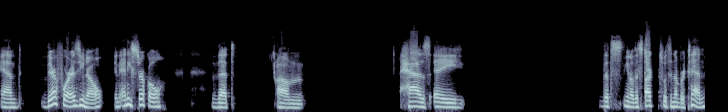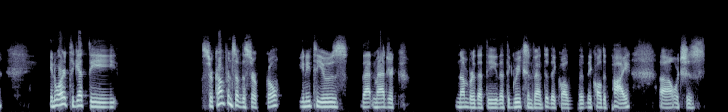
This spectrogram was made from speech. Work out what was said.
and therefore, as you know, in any circle that um, has a that's you know that starts with the number 10 in order to get the circumference of the circle you need to use that magic number that the that the Greeks invented. They called it they called it pi uh, which is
